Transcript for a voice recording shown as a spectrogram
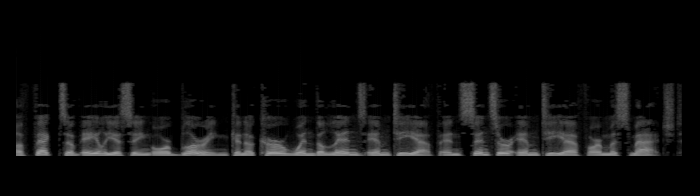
Effects of aliasing or blurring can occur when the lens MTF and sensor MTF are mismatched.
